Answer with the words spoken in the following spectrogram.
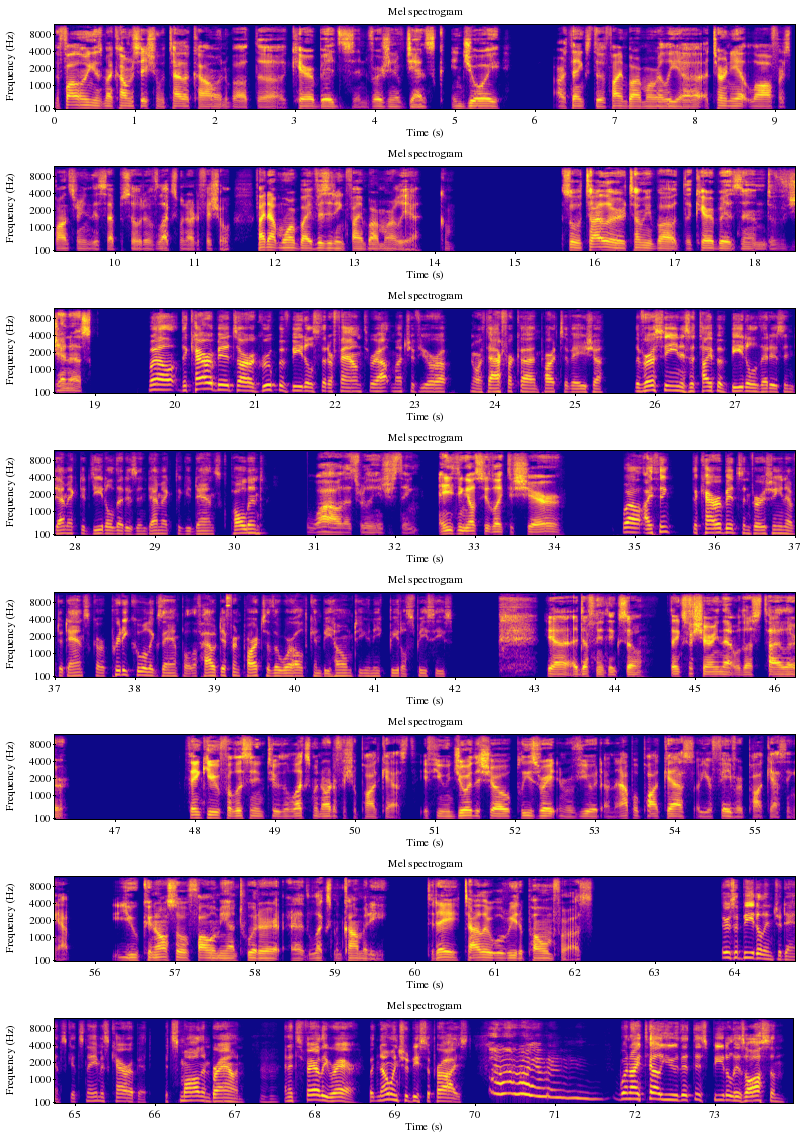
The following is my conversation with Tyler Cowen about the Carabids and versine of Gdansk. Enjoy. Our thanks to Feinbar Morelia, attorney at law, for sponsoring this episode of Lexman Artificial. Find out more by visiting Feinbar Morelia. Come. So, Tyler, tell me about the Carabids and of Gdansk. Well, the carabids are a group of beetles that are found throughout much of Europe, North Africa, and parts of Asia. The versine is a type of beetle that is endemic to beetle that is endemic to Gdansk, Poland. Wow, that's really interesting. Anything else you'd like to share? Well, I think the carabids and versine of Gdansk are a pretty cool example of how different parts of the world can be home to unique beetle species. Yeah, I definitely think so. Thanks for sharing that with us, Tyler. Thank you for listening to the Lexman Artificial Podcast. If you enjoy the show, please rate and review it on Apple Podcasts or your favorite podcasting app. You can also follow me on Twitter at Lexman Comedy. Today, Tyler will read a poem for us. There's a beetle in Gdansk. Its name is carabid. It's small and brown, mm-hmm. and it's fairly rare, but no one should be surprised when I tell you that this beetle is awesome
